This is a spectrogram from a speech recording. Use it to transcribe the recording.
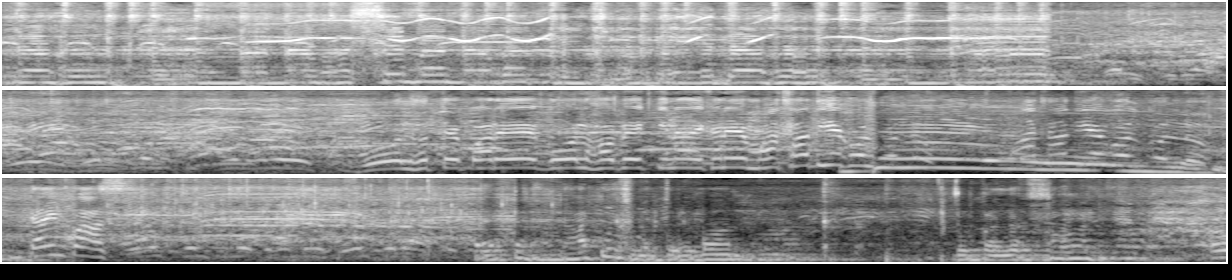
দাহ মানা ভাসে মানাবাকে জুড়ে দাহ গোল হতে পারে গোল হবে কিনা এখানে মাথা দিয়ে গোল মাথা দিয়ে গোল করল। টাইম পাস একটা নাটক তো ও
